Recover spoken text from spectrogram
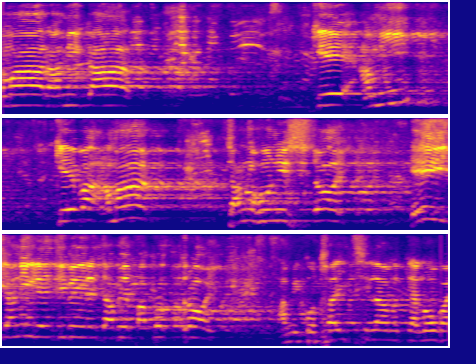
আমার আমি কার, কে আমি, কে বা আমার জানহ নিশ্চয়, এই জানিলে জীবের যাবে পাপত্রয়। আমি কোথায় ছিলাম, কেন বা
